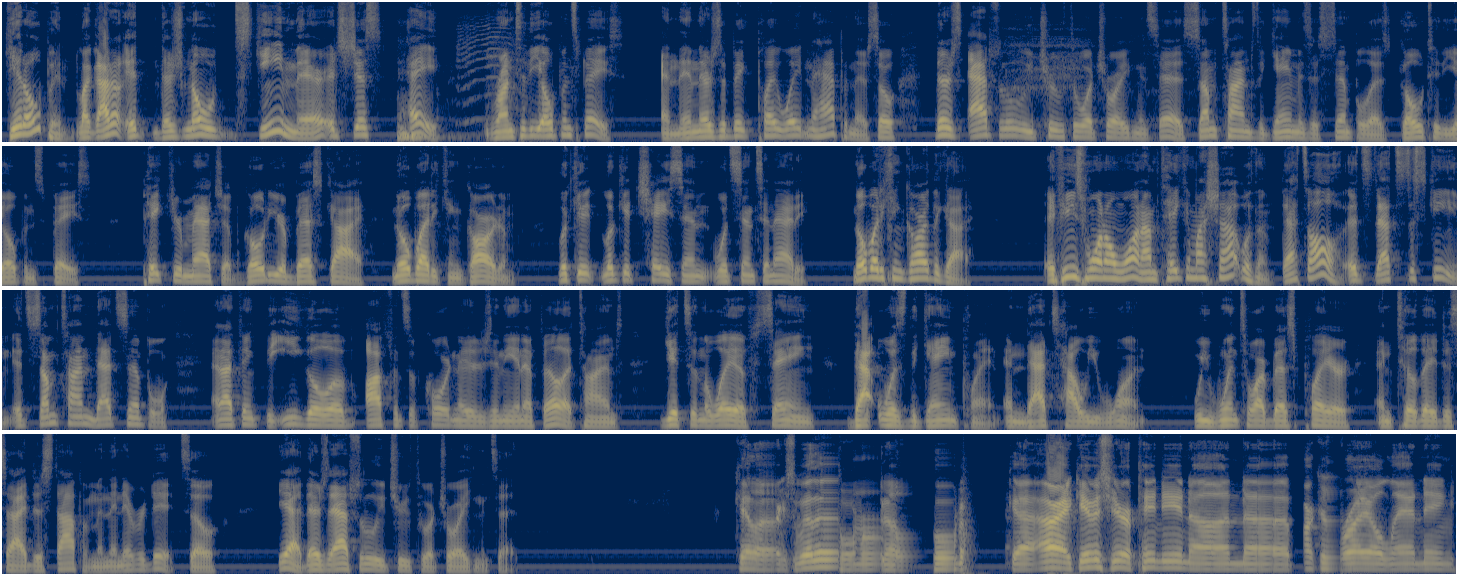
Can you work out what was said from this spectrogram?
get open. Like, I don't, it, there's no scheme there. It's just, hey, run to the open space and then there's a big play waiting to happen there. So there's absolutely truth to what Troy Aikman says. Sometimes the game is as simple as go to the open space, pick your matchup, go to your best guy. Nobody can guard him. Look at look at Chase with Cincinnati. Nobody can guard the guy. If he's one on one, I'm taking my shot with him. That's all. It's that's the scheme. It's sometimes that simple. And I think the ego of offensive coordinators in the NFL at times gets in the way of saying that was the game plan and that's how we won. We went to our best player until they decided to stop him, and they never did. So yeah, there's absolutely truth to what Troy Aikman said. Kelly's with us. Uh, all right, give us your opinion on uh, Marcus Arroyo landing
